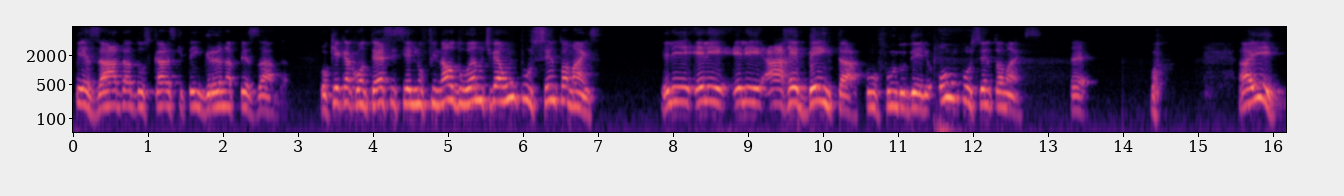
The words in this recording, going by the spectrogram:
pesada dos caras que têm grana pesada. O que, que acontece se ele no final do ano tiver 1% a mais? Ele, ele, ele arrebenta com o fundo dele, 1% a mais. É. Bom, aí,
